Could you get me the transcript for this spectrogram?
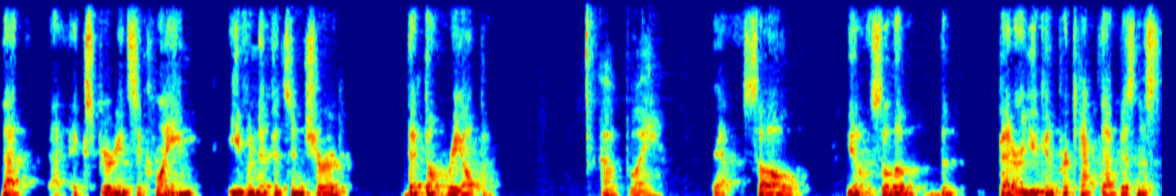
that uh, experience a claim, even if it's insured, that don't reopen. Oh boy. Yeah. So you know, so the the better you can protect that business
